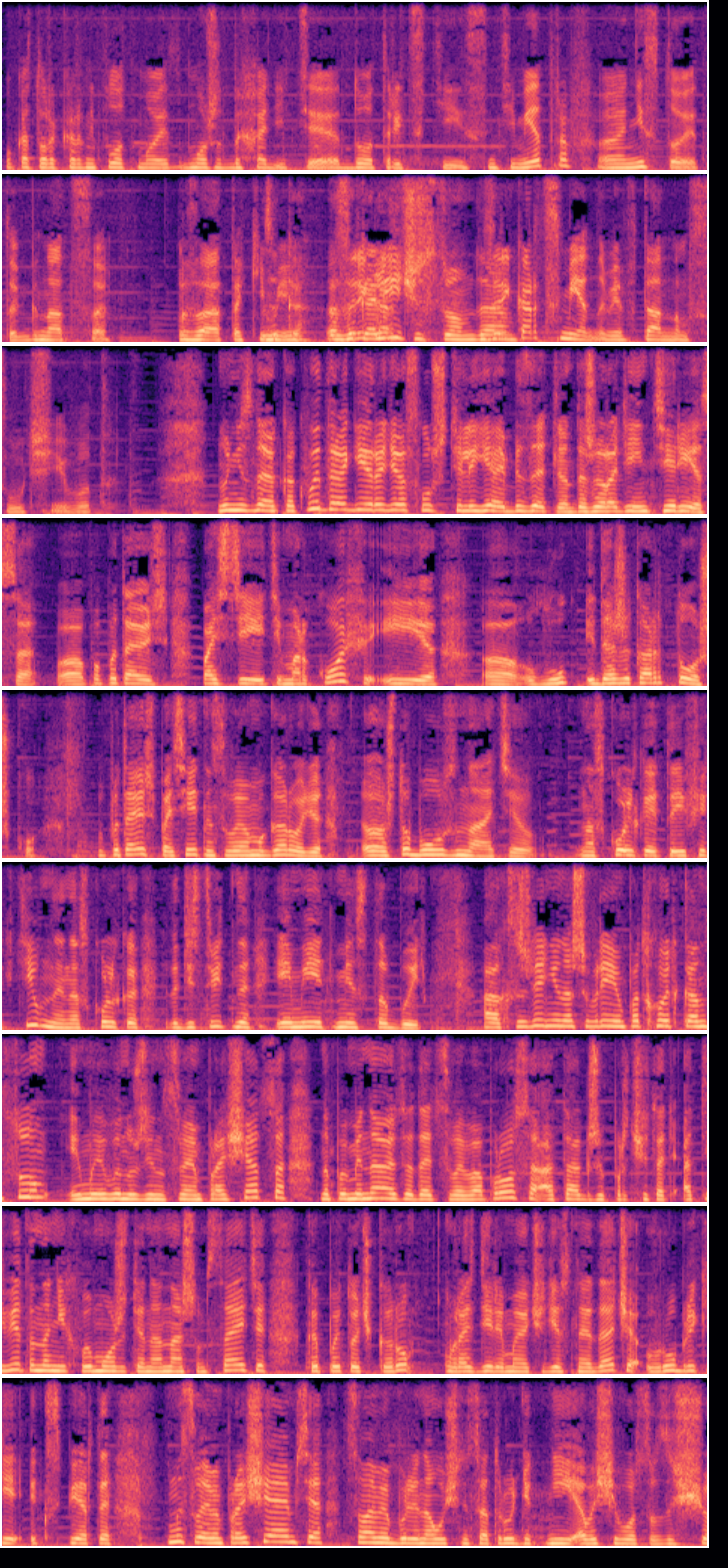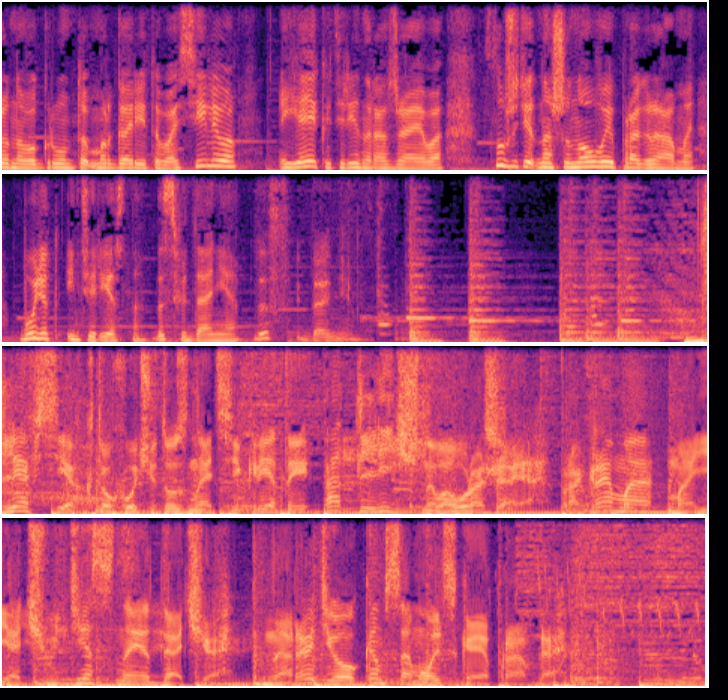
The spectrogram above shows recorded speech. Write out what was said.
у которой корнеплод может доходить до 30 сантиметров. Не стоит гнаться за такими... За, за, за количеством, да. За рекордсменами в данном случае, вот. Ну, не знаю, как вы, дорогие радиослушатели, я обязательно, даже ради интереса, э, попытаюсь посеять и морковь, и э, лук, и даже картошку. Попытаюсь посеять на своем огороде, э, чтобы узнать, насколько это эффективно и насколько это действительно имеет место быть. А, к сожалению, наше время подходит к концу, и мы вынуждены с вами прощаться. Напоминаю задать свои вопросы, а также прочитать ответы на них вы можете на нашем сайте kp.ru в разделе «Моя чудесная дача» в рубрике «Эксперты». Мы с вами прощаемся. С вами были научный сотрудник НИИ овощеводства защищенного грунта Маргарита Васильева и я, Екатерина Рожаева. Слушайте наши новые программы. Будет интересно. До свидания. До свидания. Для всех, кто хочет узнать секреты отличного урожая. Программа «Моя чудесная дача» на радио «Комсомольская правда».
